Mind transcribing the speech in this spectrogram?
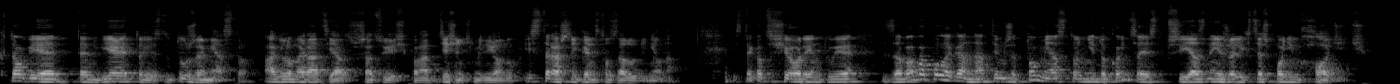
Kto wie, ten wie, to jest duże miasto. Aglomeracja szacuje się ponad 10 milionów i strasznie gęsto zaludniona. I z tego co się orientuję, zabawa polega na tym, że to miasto nie do końca jest przyjazne, jeżeli chcesz po nim chodzić.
